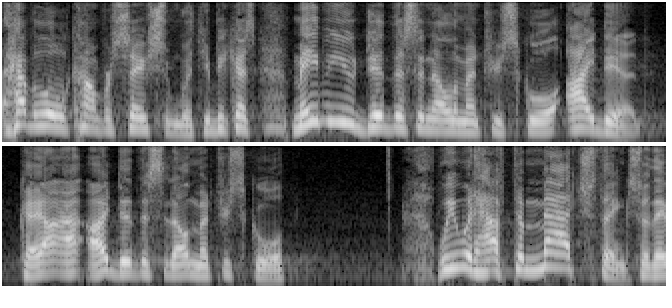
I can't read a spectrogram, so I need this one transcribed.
have a little conversation with you because maybe you did this in elementary school. I did. Okay, I, I did this in elementary school we would have to match things. So they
